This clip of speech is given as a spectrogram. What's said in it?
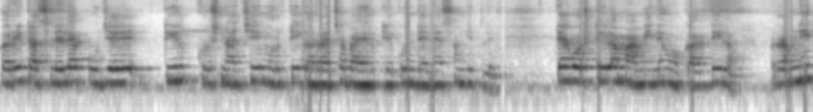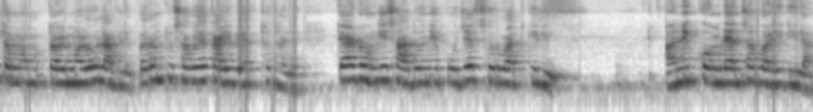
करीत असलेल्या पूजेतील कृष्णाची मूर्ती घराच्या बाहेर फेकून देण्यास सांगितले. त्या गोष्टीला मामीने होकार दिला. रमणी तम तळमळू लागली परंतु सगळे काही व्यर्थ झाले. त्या ढोंगी साधूने पूजेत सुरुवात केली. अनेक कोंबड्यांचा बळी दिला.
